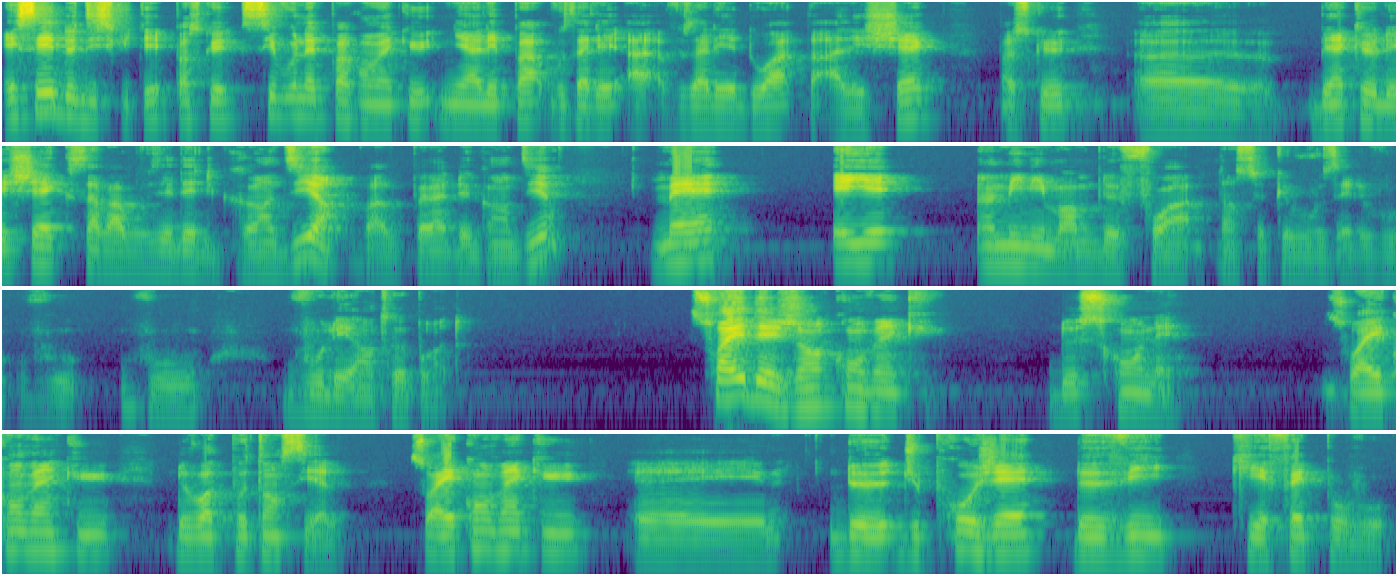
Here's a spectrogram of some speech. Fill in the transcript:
essayez de discuter parce que si vous n'êtes pas convaincu, n'y allez pas, vous allez, vous allez droit à l'échec parce que euh, bien que l'échec, ça va vous aider de grandir, va vous permettre de grandir, mais ayez un minimum de foi dans ce que vous, vous voulez entreprendre. Soyez des gens convaincus de ce qu'on est. Soyez convaincus de votre potentiel. Soyez convaincu euh, du projet de vie qui est fait pour vous.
